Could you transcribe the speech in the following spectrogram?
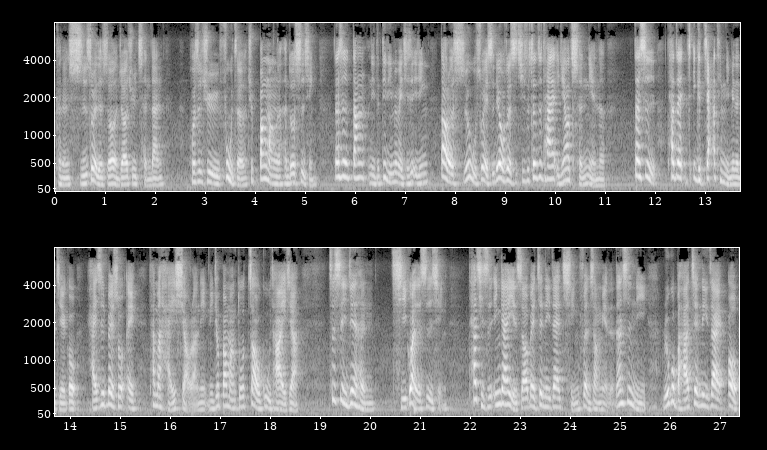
可能十岁的时候，你就要去承担，或是去负责，去帮忙了很多事情。但是，当你的弟弟妹妹其实已经到了十五岁、十六岁、十七岁，甚至他已经要成年了，但是他在一个家庭里面的结构还是被说：“哎，他们还小了，你你就帮忙多照顾他一下。”这是一件很奇怪的事情。他其实应该也是要被建立在情分上面的。但是你如果把它建立在哦，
